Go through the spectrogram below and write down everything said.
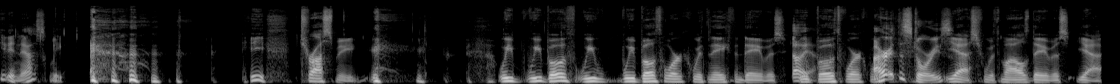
He didn't ask me. he trust me. we we both we we both work with Nathan Davis. Oh, we yeah. both work with I heard the stories. Yes, with Miles Davis. Yeah.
